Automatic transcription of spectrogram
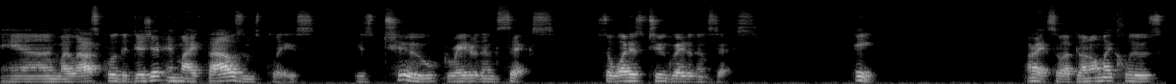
And my last clue, the digit in my thousands place is 2 greater than 6. So what is 2 greater than 6? 8. All right, so I've done all my clues,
